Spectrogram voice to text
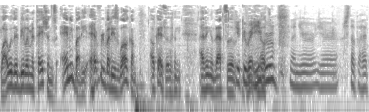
Why would there be limitations? Anybody, everybody's welcome. Okay, so then I think that's a If you can read note. Hebrew, then you're you're a step ahead.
